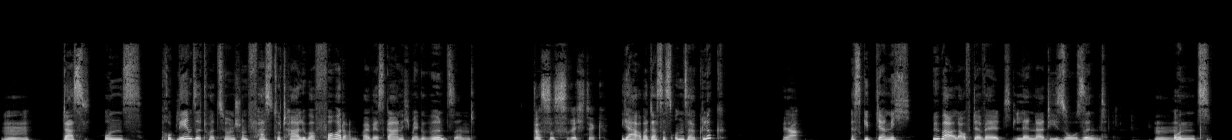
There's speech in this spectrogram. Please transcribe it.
mm. dass uns Problemsituationen schon fast total überfordern, weil wir es gar nicht mehr gewöhnt sind. Das ist richtig. Ja, aber das ist unser Glück. Ja. Es gibt ja nicht überall auf der Welt Länder, die so sind. Mhm. Und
